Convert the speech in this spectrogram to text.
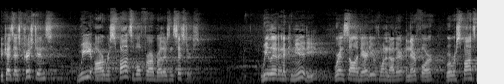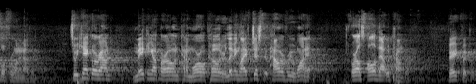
because as Christians, we are responsible for our brothers and sisters. We live in a community, we're in solidarity with one another, and therefore we're responsible for one another. So we can't go around making up our own kind of moral code or living life just however we want it, or else all of that would crumble very quickly.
